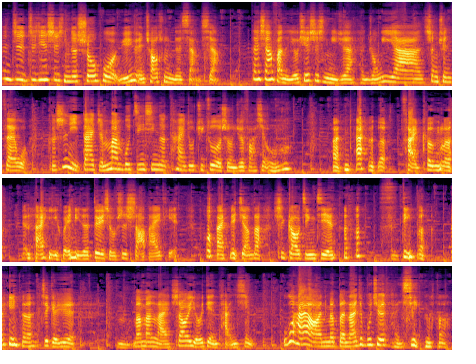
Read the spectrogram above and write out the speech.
甚至这件事情的收获远远超出你的想象。但相反的，有些事情你觉得很容易啊，胜券在握。可是你带着漫不经心的态度去做的时候，你就发现，哦，完蛋了，踩坑了。原来以为你的对手是傻白甜，后来没想到是高精尖，死定了。所以呢，这个月，嗯，慢慢来，稍微有一点弹性。不过还好啊，你们本来就不缺弹性啊，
